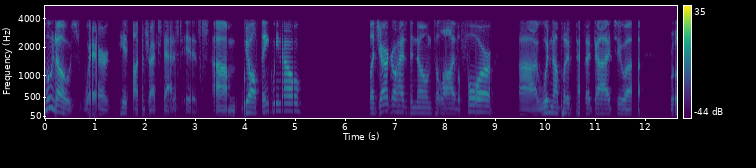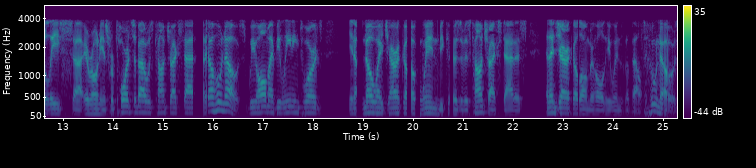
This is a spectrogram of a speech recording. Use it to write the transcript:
who knows where his contract status is? Um, we all think we know, but Jericho has been known to lie before. I uh, would not put it past that guy to uh, release uh, erroneous reports about his contract status. So who knows? We all might be leaning towards, you know, no way Jericho can win because of his contract status, and then Jericho, lo and behold, he wins the belt. Who knows?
